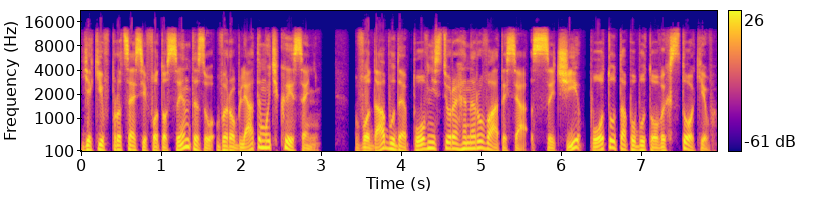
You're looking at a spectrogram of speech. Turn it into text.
які в процесі фотосинтезу вироблятимуть кисень. Вода буде повністю регенеруватися з сечі, поту та побутових стоків.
